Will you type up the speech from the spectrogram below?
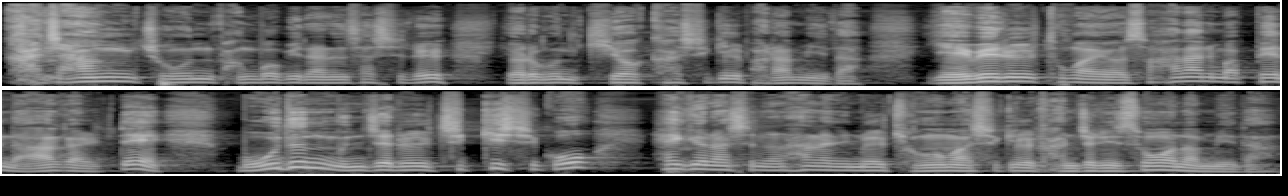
가장 좋은 방법이라는 사실을 여러분 기억하시길 바랍니다. 예배를 통하여서 하나님 앞에 나아갈 때 모든 문제를 지키시고 해결하시는 하나님을 경험하시길 간절히 소원합니다.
